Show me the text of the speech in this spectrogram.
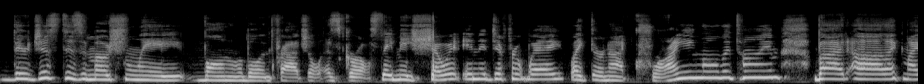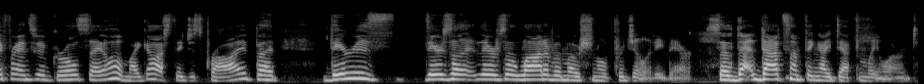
they're just as emotionally vulnerable and fragile as girls. They may show it in a different way, like they're not crying all the time, but uh, like my friends who have girls say, "Oh my gosh, they just cry," but there is there's a there's a lot of emotional fragility there. So that that's something I definitely learned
